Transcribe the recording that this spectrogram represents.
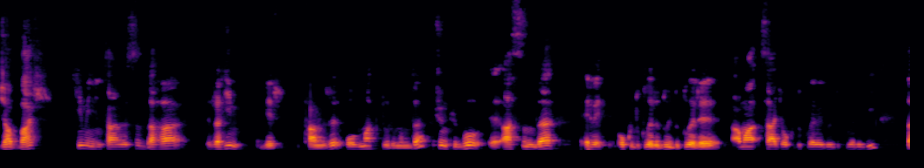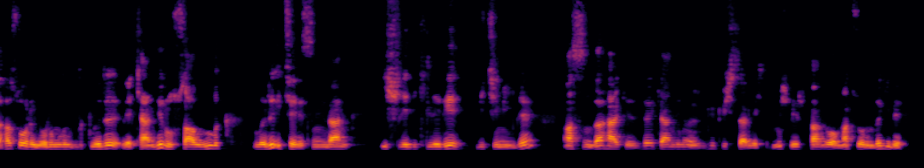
cabbar, kiminin tanrısı daha rahim bir tanrı olmak durumunda. Çünkü bu e, aslında evet okudukları, duydukları ama sadece okudukları duydukları değil, daha sonra yorumladıkları ve kendi ruhsallıkları içerisinden işledikleri biçimiyle aslında herkes de kendine özgü kişiselleştirilmiş bir tanrı olmak zorunda gibi.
